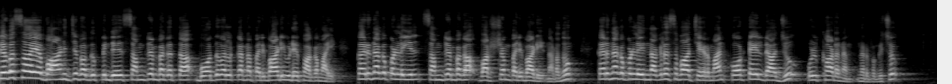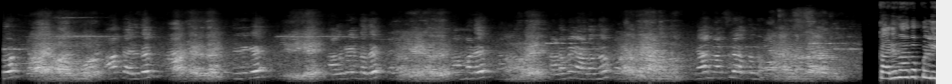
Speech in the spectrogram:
വ്യവസായ വാണിജ്യ വകുപ്പിന്റെ സംരംഭകത്വ ബോധവൽക്കരണ പരിപാടിയുടെ ഭാഗമായി കരുനാഗപ്പള്ളിയിൽ സംരംഭക വർഷം പരിപാടി നടന്നു. കരുനാഗപ്പള്ളി നഗരസഭാ ചെയർമാൻ കോട്ടയിൽ രാജു ഉദ്ഘാടനം നിർവഹിച്ചു. കരുനാഗപ്പള്ളി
